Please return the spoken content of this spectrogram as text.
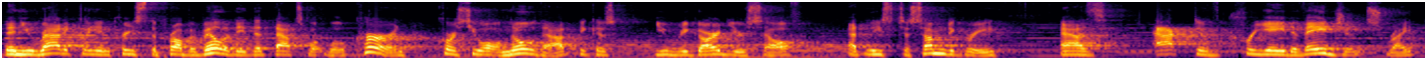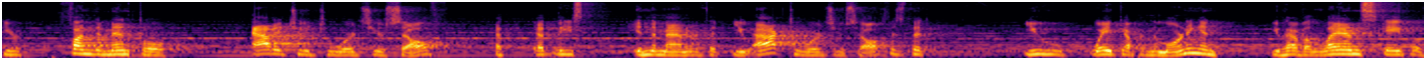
then you radically increase the probability that that's what will occur. And of course you all know that because you regard yourself at least to some degree as active creative agents right? Your fundamental attitude towards yourself at, at least in the manner that you act towards yourself is that you wake up in the morning and you have a landscape of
